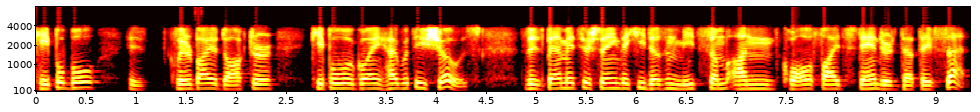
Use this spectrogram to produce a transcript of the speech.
capable, cleared by a doctor, capable of going ahead with these shows. His bandmates are saying that he doesn't meet some unqualified standard that they've set.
